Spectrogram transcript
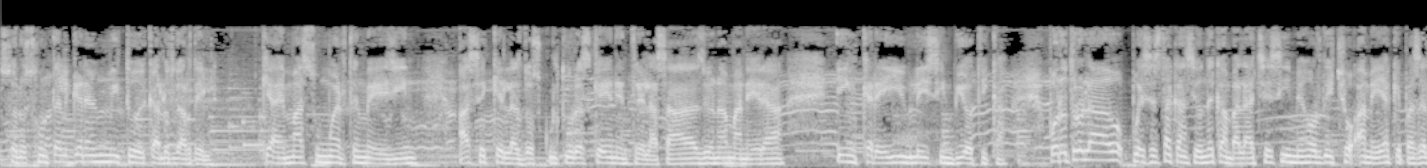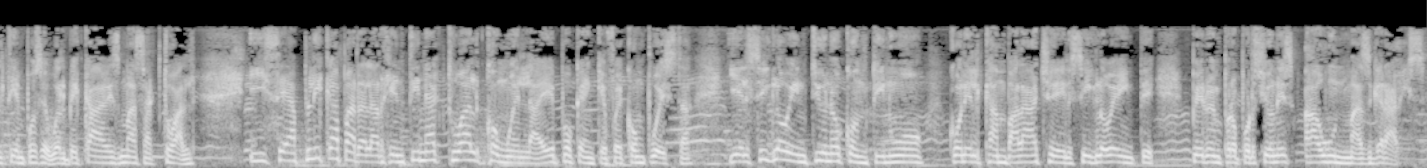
se nos junta el gran mito de Carlos Gardel, que además su muerte en Medellín hace que las dos culturas queden entrelazadas de una manera increíble y simbiótica. Por otro lado, pues esta canción de Cambalache, sí, mejor dicho, a medida que pasa el tiempo se vuelve cada vez más actual y se aplica para la Argentina actual como en la época en que fue compuesta y el siglo XXI continuó con el Cambalache del siglo XX, pero en proporciones aún más graves.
